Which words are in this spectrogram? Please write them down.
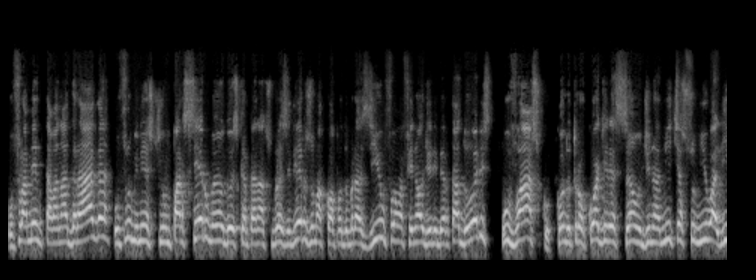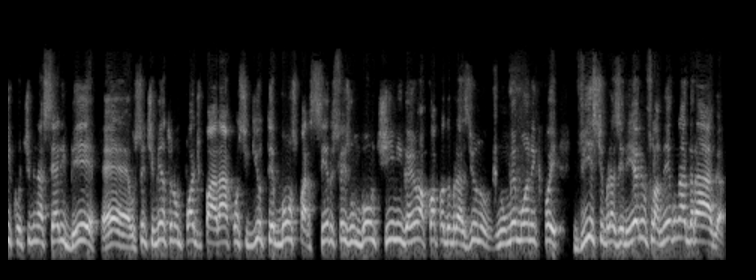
o Flamengo estava na draga, o Fluminense tinha um parceiro, ganhou dois campeonatos brasileiros, uma Copa do Brasil, foi uma final de Libertadores. O Vasco, quando trocou a direção, o Dinamite assumiu ali com o time na Série B. É, o sentimento não pode parar, conseguiu ter bons parceiros, fez um bom time, ganhou a Copa do Brasil no, no mesmo ano que foi vice-brasileiro e o Flamengo na draga.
